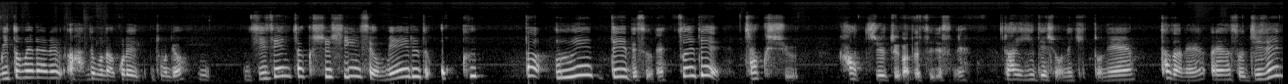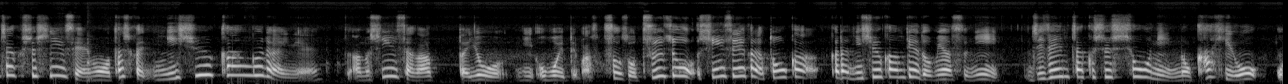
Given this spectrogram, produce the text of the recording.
認められるあでもなこれちょっと待ってよ。事前着手申請をメールで送った上でですよね。それで着手発注という形ですね。がいいでしょうねきっとね。ただねあれなんですよ。事前着手申請も確か2週間ぐらいねあの審査があったように覚えてます。そうそう通常申請から10日から2週間程度を目安に事前着手承認の可否を教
